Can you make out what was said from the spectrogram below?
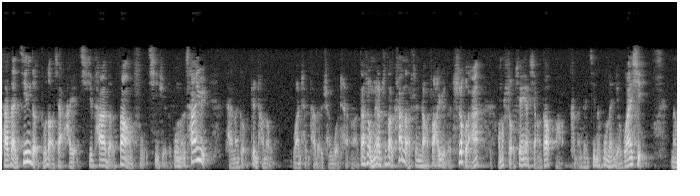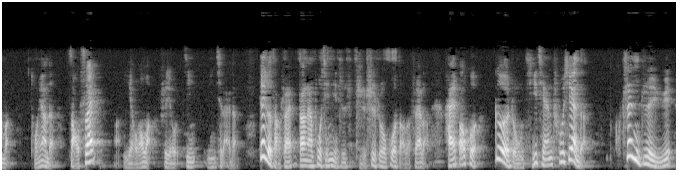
它在筋的主导下，还有其他的脏腑气血的功能参与，才能够正常的完成它的全过程啊。但是我们要知道，看到生长发育的迟缓，我们首先要想到啊，可能跟筋的功能有关系。那么同样的早衰啊，也往往是由筋引起来的。这个早衰当然不仅仅是只是说过早的衰老，还包括各种提前出现的，甚至于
